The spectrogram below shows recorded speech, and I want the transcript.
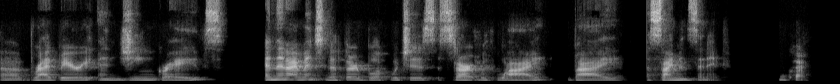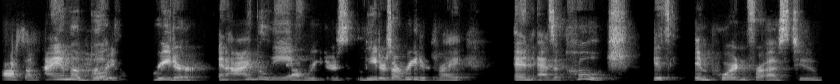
uh, Bradberry and Jean Graves. And then I mentioned a third book, which is Start with Why by Simon Sinek. Okay, awesome. I am a book reader, and I believe yeah. readers leaders are readers, right? And as a coach, it's important for us to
